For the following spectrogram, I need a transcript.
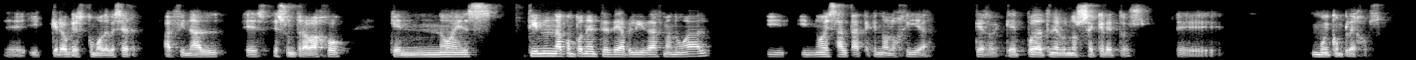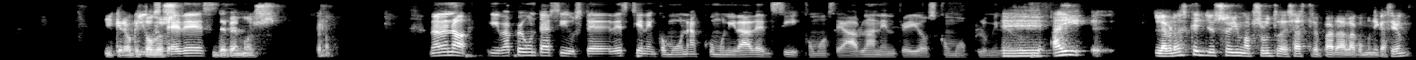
eh, y creo que es como debe ser. Al final, es, un trabajo que no es, tiene una componente de habilidad manual y, no es alta tecnología que, pueda tener unos secretos eh, muy complejos. Y creo que todos debemos... No, no, no. Iba a preguntar si ustedes tienen como una comunidad en sí, como se hablan entre ellos como plumineros. Eh, hay, eh, la verdad es que yo soy un absoluto desastre para la comunicación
